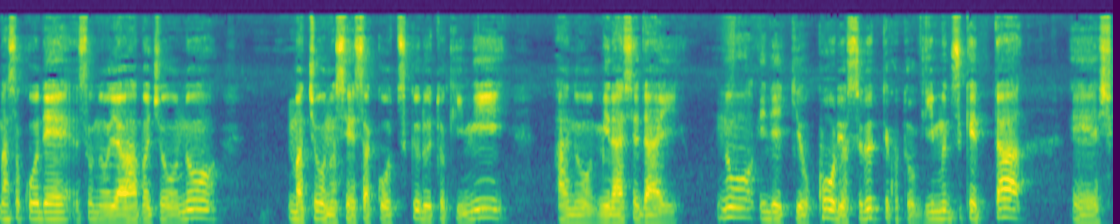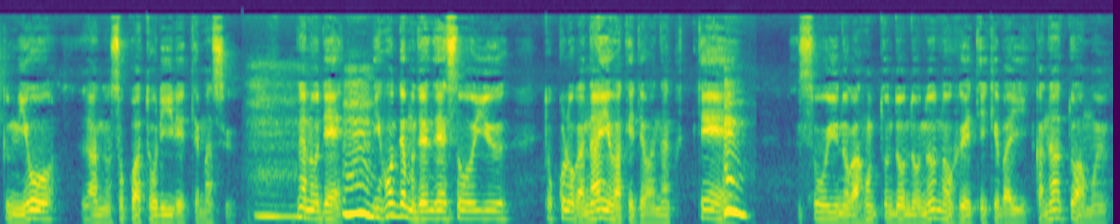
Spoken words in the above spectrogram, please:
まあそこでその矢幅町の、まあ町の政策を作るときに、あの未来世代の利益を考慮するってことを義務付けた、えー仕組みを、あの、そこは取り入れてます。うんなので、うん日本でも全然そういうところがないわけではなくて、うんそういうのが本当にどんどんどんどん増えていけばいいかなとは思う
